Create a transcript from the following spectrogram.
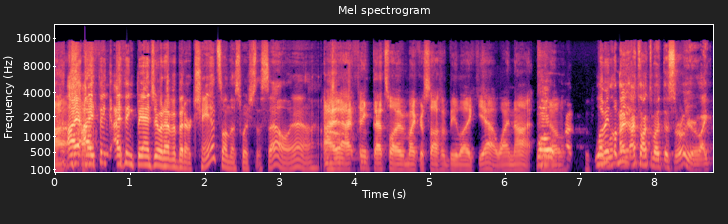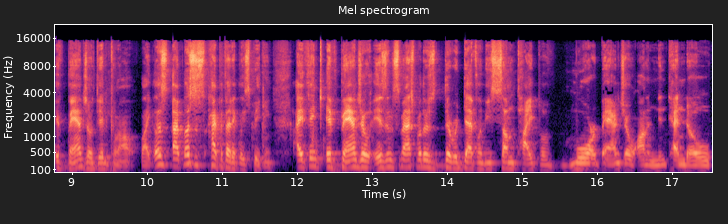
I, I think I think Banjo would have a better chance on the Switch to sell. Yeah. I, I think that's why Microsoft would be like, yeah, why not? Well, you know, uh, Let me- let me- I, I talked about this earlier. Like, if Banjo did come out, like let's uh, let's just hypothetically speaking, I think if Banjo is in Smash Brothers, there would definitely be some type of more Banjo on a Nintendo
